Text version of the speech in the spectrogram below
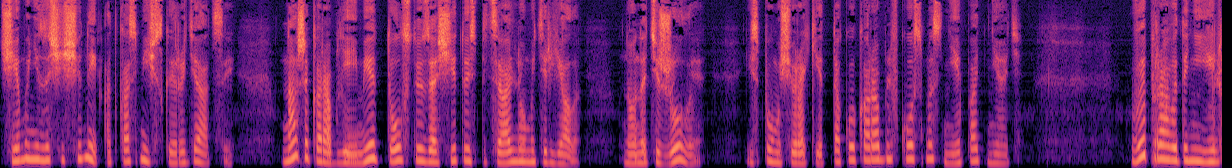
Чем они защищены от космической радиации? Наши корабли имеют толстую защиту из специального материала, но она тяжелая, и с помощью ракет такой корабль в космос не поднять. Вы правы, Даниэль.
